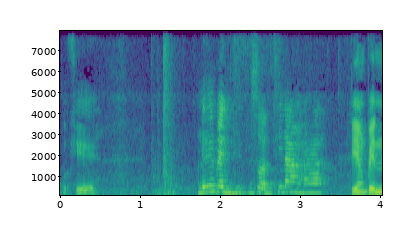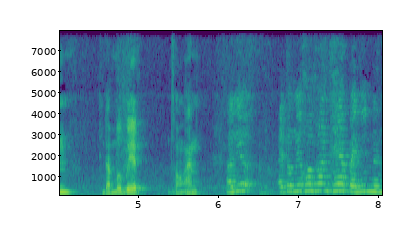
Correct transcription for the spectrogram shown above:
โอเค นี่ก็เป็นส่วนที่นั่งนะคะ เตียงเป็นดับเบิลเบดสองอันแล้วนี่ไอ้ตรงนี้ค่อนข้างแคบไปนิดนึง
